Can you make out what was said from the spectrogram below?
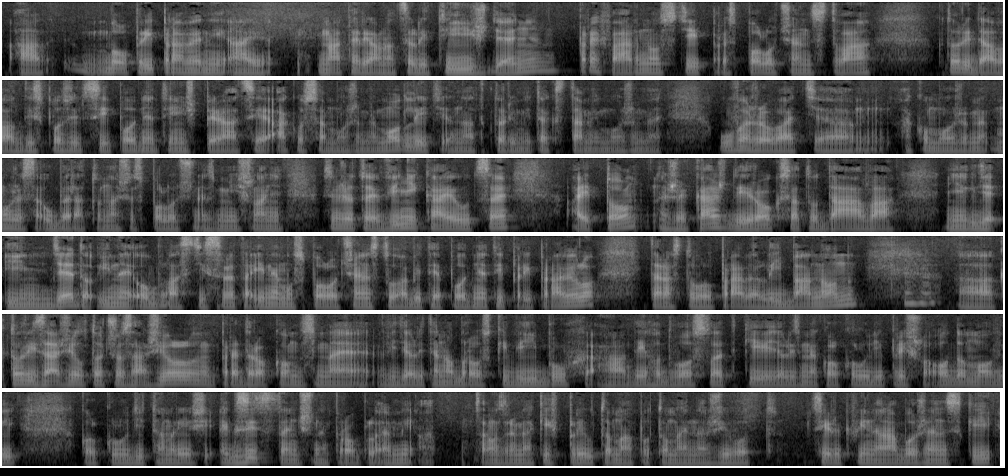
a bol pripravený aj materiál na celý týždeň pre farnosti, pre spoločenstva, ktorý dával k dispozícii podnety, inšpirácie, ako sa môžeme modliť, nad ktorými textami môžeme uvažovať, e, ako môžeme, môže sa uberať to naše spoločné zmýšľanie. Myslím, že to je vynikajúce aj to, že každý rok sa to dáva niekde inde, do inej oblasti sveta, inému spoločenstvu, aby tie podnety pripravilo. Teraz to bol práve Libanon, uh-huh. ktorý zažil to, čo zažil. Pred rokom sme videli ten obrovský výbuch a jeho dôsledky. Videli sme, koľko ľudí prišlo o domovy, koľko ľudí tam rieši existenčné problémy samozrejme, aký vplyv to má potom aj na život cirkvi náboženský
